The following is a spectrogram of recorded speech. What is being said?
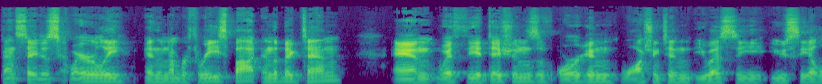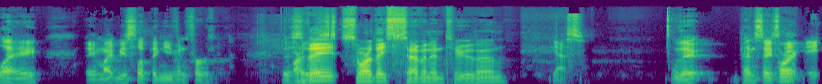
Penn State is squarely in the number three spot in the Big Ten. And with the additions of Oregon, Washington, USC, UCLA, they might be slipping even further. This Are is- they so? Are they seven and two then? Yes. They Penn State's Or eight, eight-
